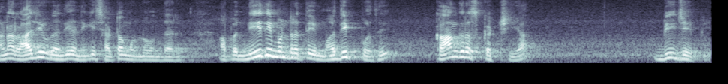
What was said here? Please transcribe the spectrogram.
ஆனால் ராஜீவ்காந்தி அன்னைக்கு சட்டம் கொண்டு வந்தார். அப்போ நீதிமன்றத்தை மதிப்பது காங்கிரஸ் கட்சியா? பிஜேபி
